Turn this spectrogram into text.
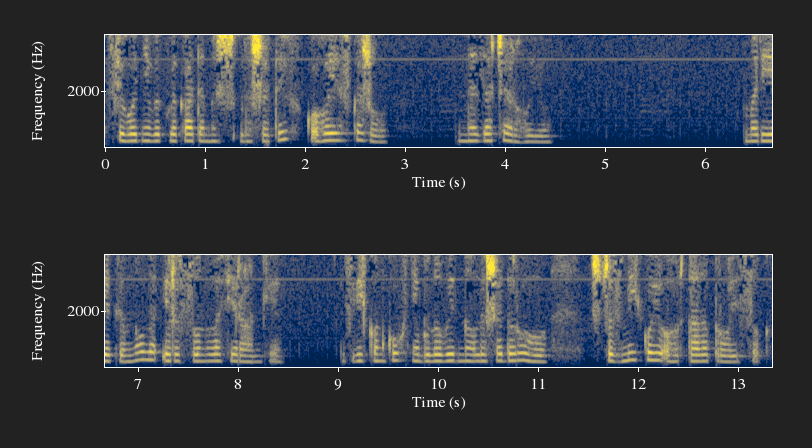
Сьогодні викликатимеш лише тих, кого я скажу, не за чергою. Марія кивнула і розсунула фіранки. З вікон кухні було видно лише дорогу, що змійкою огортала пролісок.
